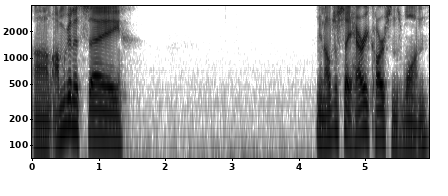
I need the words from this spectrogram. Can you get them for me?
Um, I'm gonna say. I mean, I'll just say Harry Carson's one.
